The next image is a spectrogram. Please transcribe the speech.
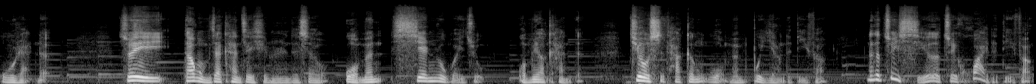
污染了。所以，当我们在看这些人的时候，我们先入为主，我们要看的就是他跟我们不一样的地方，那个最邪恶、最坏的地方。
